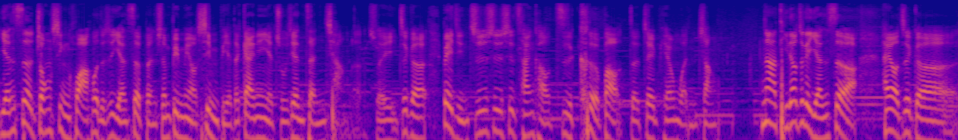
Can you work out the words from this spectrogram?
颜色中性化或者是颜色本身并没有性别的概念也逐渐增强了。所以这个背景知识是参考自《客报》的这篇文章。那提到这个颜色啊，还有这个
